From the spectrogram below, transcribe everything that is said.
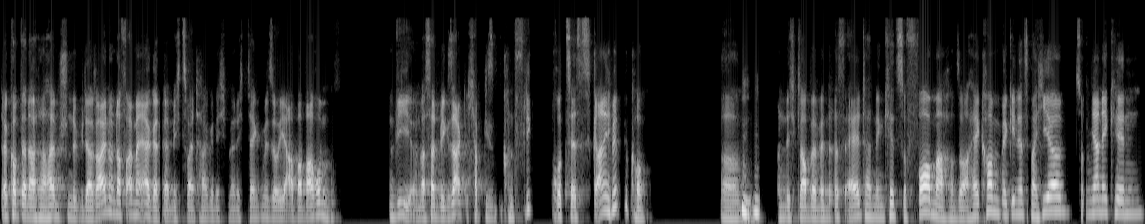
dann kommt er nach einer halben Stunde wieder rein und auf einmal ärgert er mich zwei Tage nicht mehr. Und ich denke mir so, ja, aber warum? Und wie? Und was hat, wie gesagt, ich habe diesen Konfliktprozess gar nicht mitbekommen. Ähm, mhm. Und ich glaube, wenn das Eltern den Kids so vormachen, so, hey komm, wir gehen jetzt mal hier zum Yannick hin,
